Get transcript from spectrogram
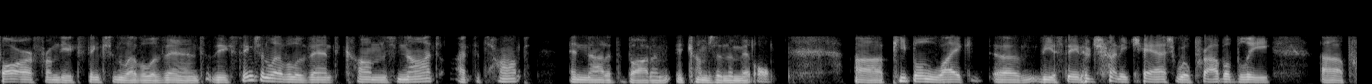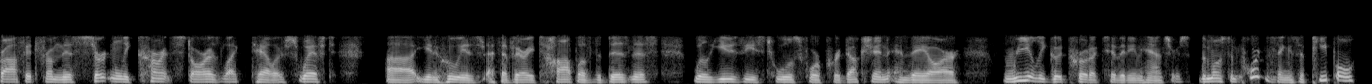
far from the extinction level event. The extinction level event comes not at the top and not at the bottom, it comes in the middle. Uh, people like um, the estate of Johnny Cash will probably uh, profit from this. Certainly, current stars like Taylor Swift, uh, you know, who is at the very top of the business, will use these tools for production, and they are really good productivity enhancers. The most important thing is that people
